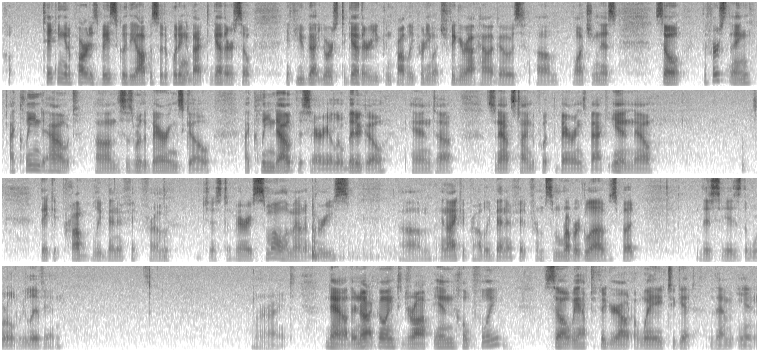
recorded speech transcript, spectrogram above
taking it apart is basically the opposite of putting it back together. So if you've got yours together, you can probably pretty much figure out how it goes um, watching this. So the first thing, I cleaned out, um, this is where the bearings go. I cleaned out this area a little bit ago and uh, so now it's time to put the bearings back in. Now they could probably benefit from just a very small amount of grease um, and I could probably benefit from some rubber gloves but this is the world we live in. Alright, now they're not going to drop in hopefully so we have to figure out a way to get them in.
